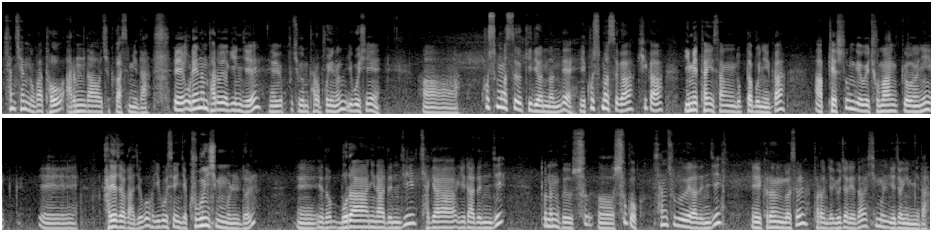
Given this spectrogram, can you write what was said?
산책로가 더욱 아름다워질 것 같습니다. 예, 올해는 바로 여기 이제 예, 지금 바로 보이는 이곳이 어, 코스모스 길이었는데 이 코스모스가 키가 2m 이상 높다 보니까 앞에 수동계곡의 조망권이 예, 가려져 가지고 이곳에 이제 구근 식물들 예, 모란이라든지 작약이라든지 또는 그 수, 어, 수국 산수국이라든지 예, 그런 것을 바로 이제 요 자리에다 심을 예정입니다.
